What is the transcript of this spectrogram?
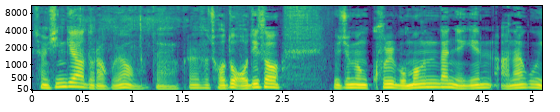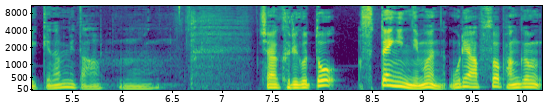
참 신기하더라고요. 네, 그래서 저도 어디서 요즘은 굴 못 먹는다는 얘기는 안 하고 있긴 합니다. 음. 자 그리고 또 수땡이님은 우리 앞서 방금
